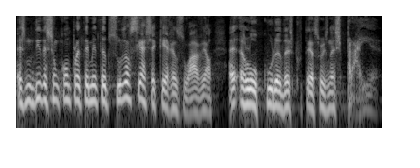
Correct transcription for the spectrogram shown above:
As medidas são completamente absurdas. Ou se acha que é razoável a, a loucura das proteções nas praias?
